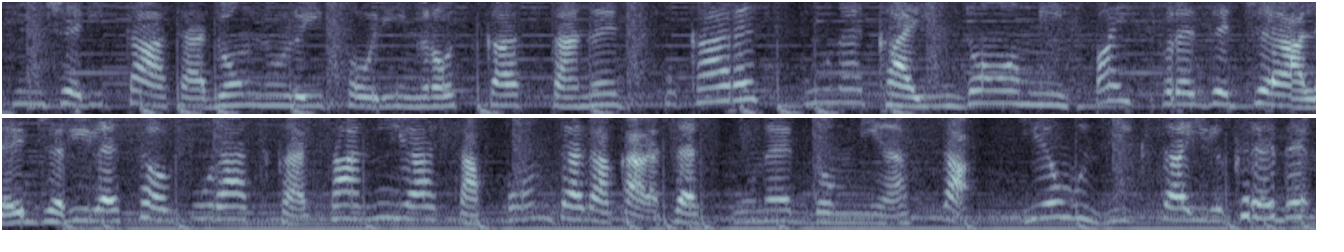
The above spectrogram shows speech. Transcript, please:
sinceritatea domnului Sorin Rosca-Stanescu care spune că în 2014 alegerile s-au furat casa nu ia sa Ponta dacă să spune domnia sa, eu zic să îl credem.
